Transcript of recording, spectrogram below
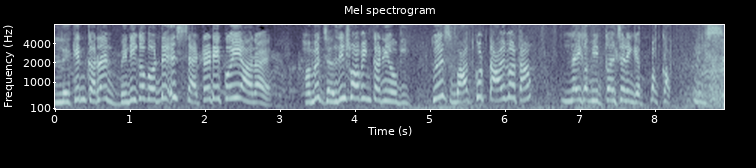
लेकिन करण बिनी का बर्थडे इस सैटरडे को ही आ रहा है। हमें जल्दी शॉपिंग करनी होगी। तो इस बात को टाल मत हाँ? नहीं कबीर कल चलेंगे पक्का प्लीज़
